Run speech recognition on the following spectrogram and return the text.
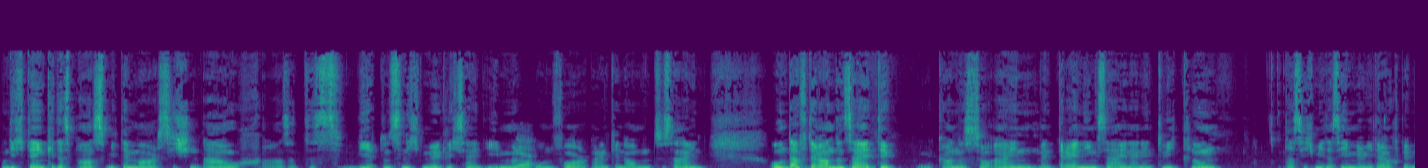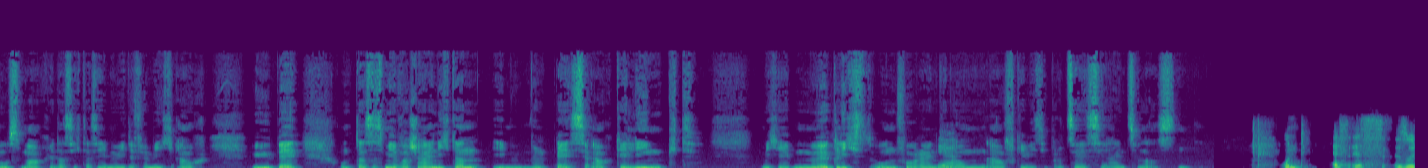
Und ich denke, das passt mit dem Marsischen auch. Also das wird uns nicht möglich sein, immer ja. unvoreingenommen zu sein. Und auf der anderen Seite kann es so ein, ein Training sein, eine Entwicklung, dass ich mir das immer wieder auch bewusst mache, dass ich das immer wieder für mich auch übe und dass es mir wahrscheinlich dann immer besser auch gelingt, mich eben möglichst unvoreingenommen ja. auf gewisse Prozesse einzulassen. Und es ist so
